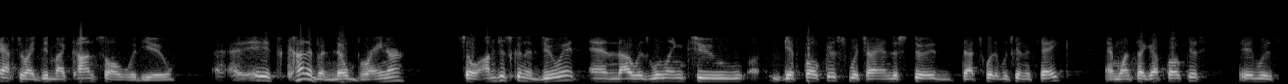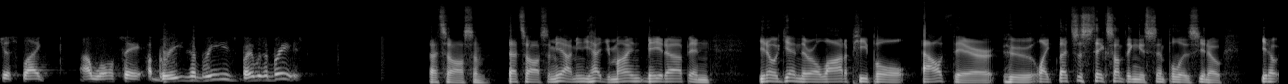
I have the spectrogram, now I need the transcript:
after I did my consult with you, uh, it's kind of a no-brainer. So I'm just going to do it, and I was willing to get focused, which I understood that's what it was going to take. And once I got focused, it was just like I won't say a breeze, a breeze, but it was a breeze. That's awesome. That's awesome. Yeah, I mean, you had your mind made up, and you know, again, there are a lot of people out there who like. Let's just take something as simple as you know, you know,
